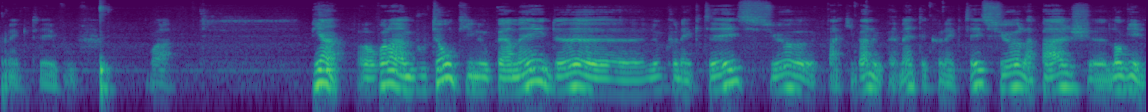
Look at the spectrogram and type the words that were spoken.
connectez-vous. Voilà. Bien, alors voilà un bouton qui nous permet de nous connecter sur, enfin qui va nous permettre de connecter sur la page euh, login.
